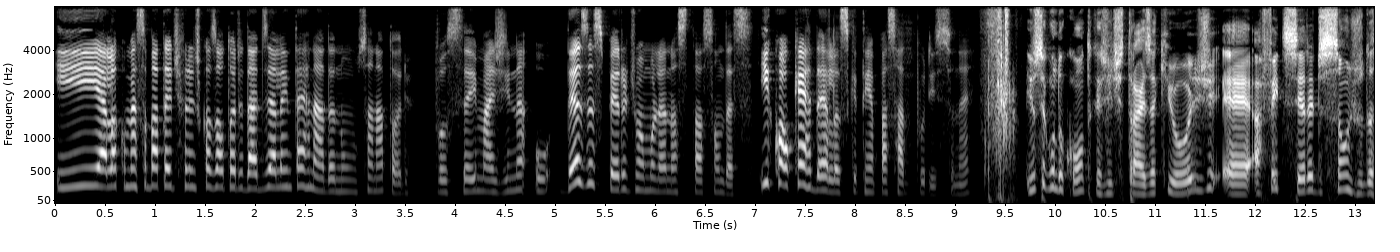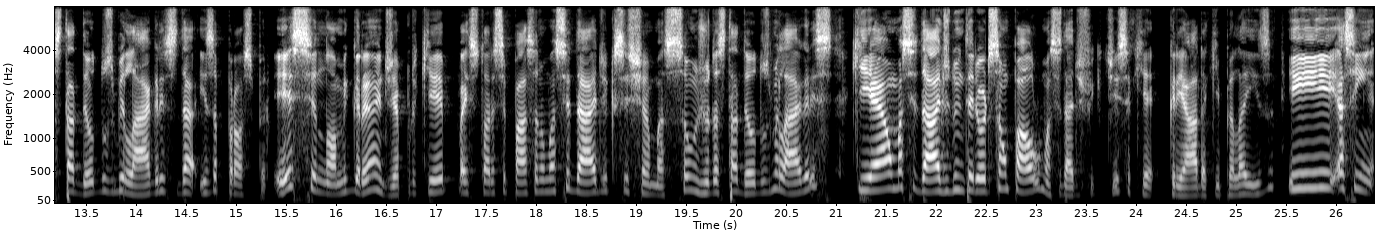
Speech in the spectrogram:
E ela começa a bater de frente com as autoridades e ela é internada num sanatório. Você imagina o desespero de uma mulher numa situação dessa. E qualquer delas que tenha passado por isso, né? E o segundo conto que a gente traz aqui hoje é A Feiticeira de São Judas Tadeu dos Milagres, da Isa Próspero. Esse nome grande é porque a história se passa numa cidade que se chama São Judas Tadeu dos Milagres, que é uma cidade do interior de São Paulo, uma cidade fictícia que é criada aqui pela Isa. E, assim,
